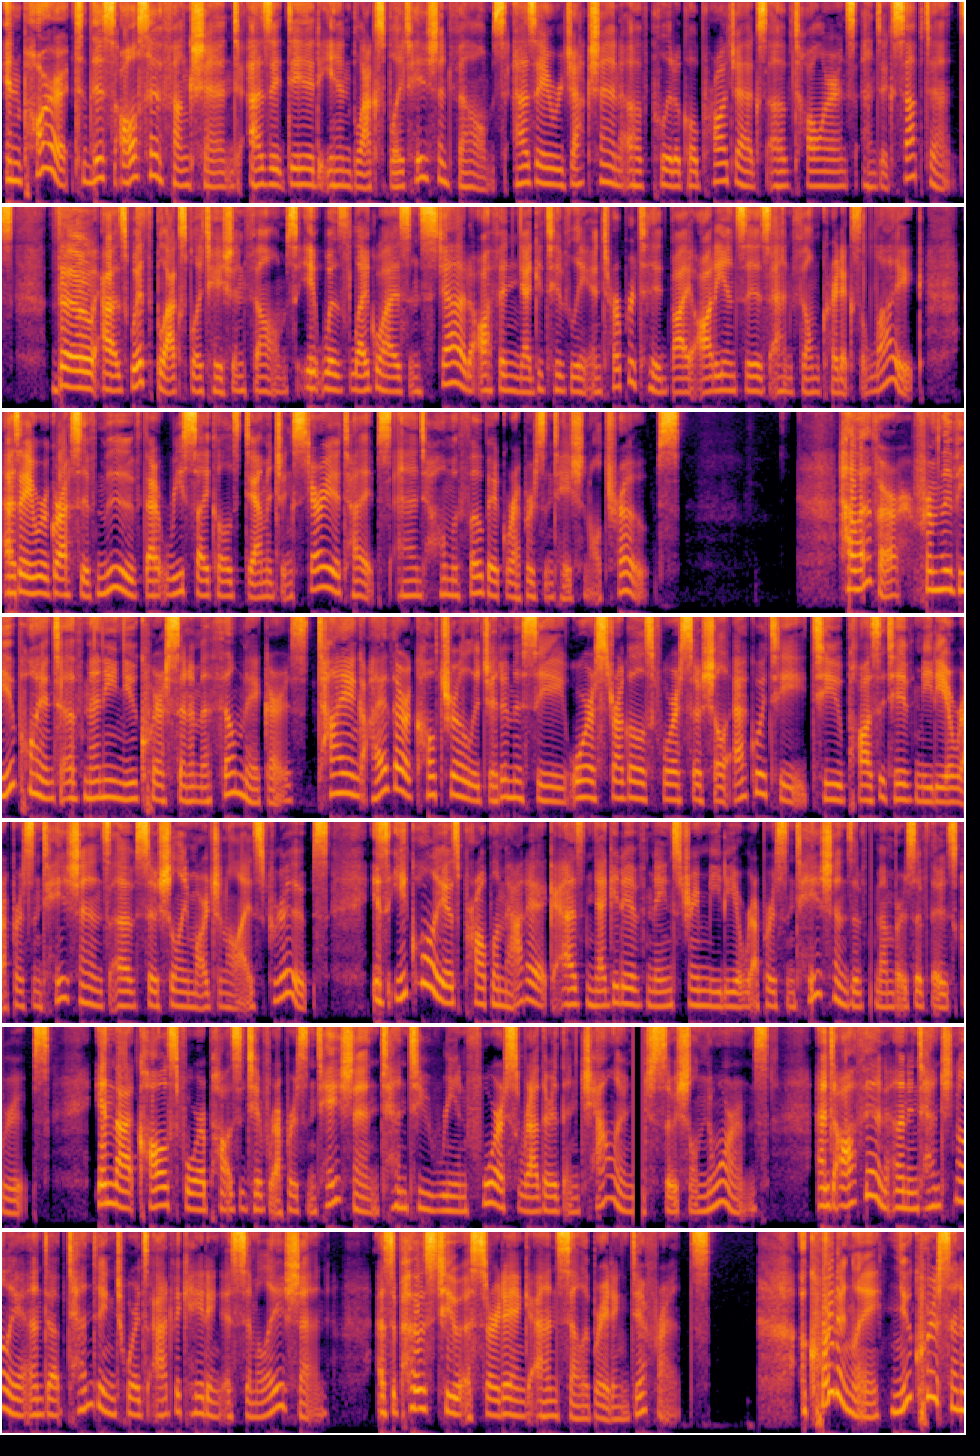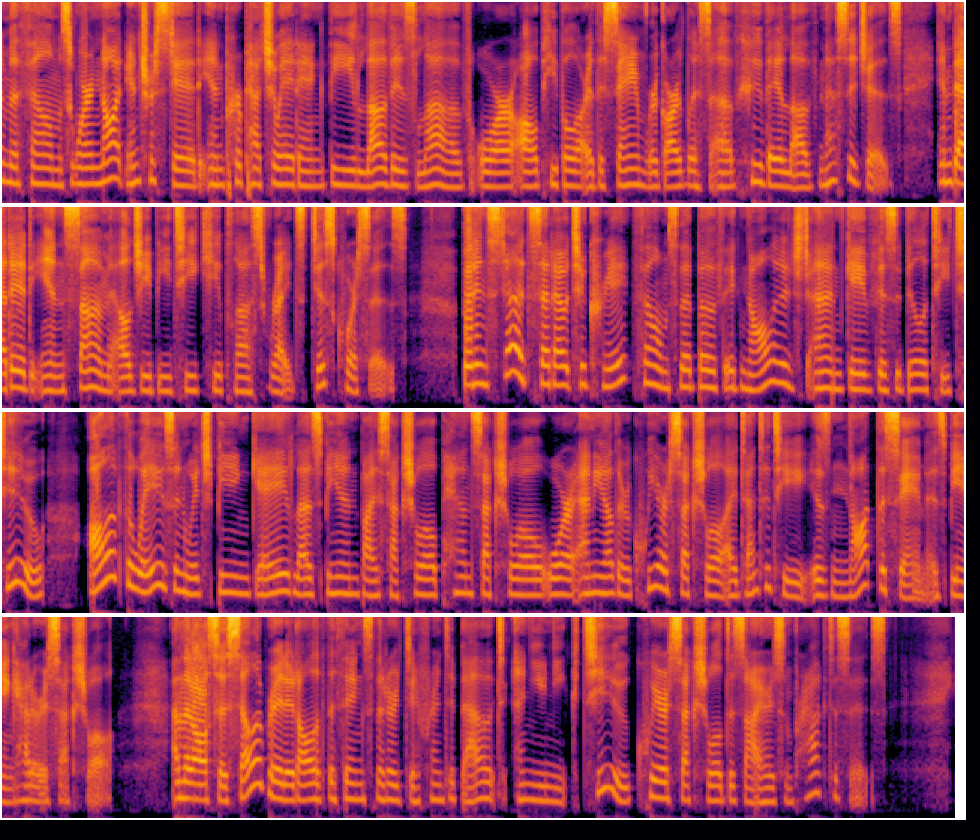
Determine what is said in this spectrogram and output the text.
In part, this also functioned, as it did in blaxploitation films, as a rejection of political projects of tolerance and acceptance, though, as with blaxploitation films, it was likewise instead often negatively interpreted by audiences and film critics alike as a regressive move that recycled damaging stereotypes and homophobic representational tropes. However, from the viewpoint of many new queer cinema filmmakers, tying either cultural legitimacy or struggles for social equity to positive media representations of socially marginalized groups is equally as problematic as negative mainstream media representations of members of those groups, in that calls for positive representation tend to reinforce rather than challenge social norms and often unintentionally end up tending towards advocating assimilation, as opposed to asserting and celebrating difference. Accordingly, new queer cinema films were not interested in perpetuating the love is love or all people are the same regardless of who they love messages embedded in some LGBTQ rights discourses but instead set out to create films that both acknowledged and gave visibility to all of the ways in which being gay, lesbian, bisexual, pansexual, or any other queer sexual identity is not the same as being heterosexual, and that also celebrated all of the things that are different about and unique to queer sexual desires and practices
